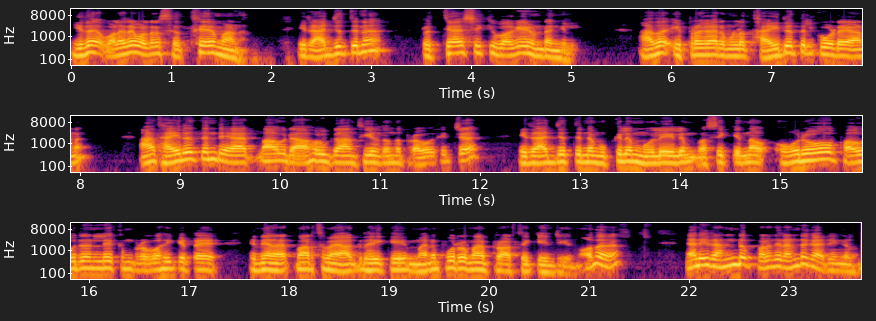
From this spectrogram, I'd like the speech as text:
ഇത് വളരെ വളരെ ശ്രദ്ധേയമാണ്. ഈ രാജ്യത്തിന് പ്രത്യാശയ്ക്ക് വകയുണ്ടെങ്കിൽ അത് ഇപ്രകാരമുള്ള ധൈര്യത്തിൽ കൂടെയാണ്. ആ ധൈര്യത്തിന്റെ ആത്മാവ് രാഹുൽ ഗാന്ധിയിൽ നിന്ന് പ്രവഹിച്ച് ഈ രാജ്യത്തിന്റെ മുക്കിലും മൂലയിലും വസിക്കുന്ന ഓരോ പൗരനിലേക്കും പ്രവഹിക്കട്ടെ എന്ന് ഞാൻ ആത്മാർത്ഥമായി ആഗ്രഹിക്കുകയും മനഃപൂർവമായി പ്രാർത്ഥിക്കുകയും ചെയ്യുന്നു. അത് ഞാൻ ഈ രണ്ട് പറഞ്ഞ രണ്ട് കാര്യങ്ങളും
